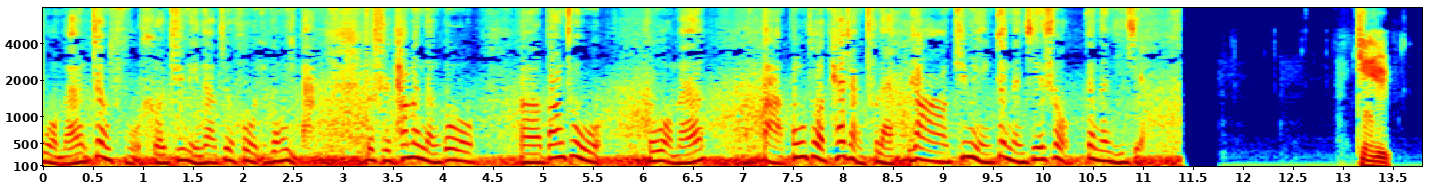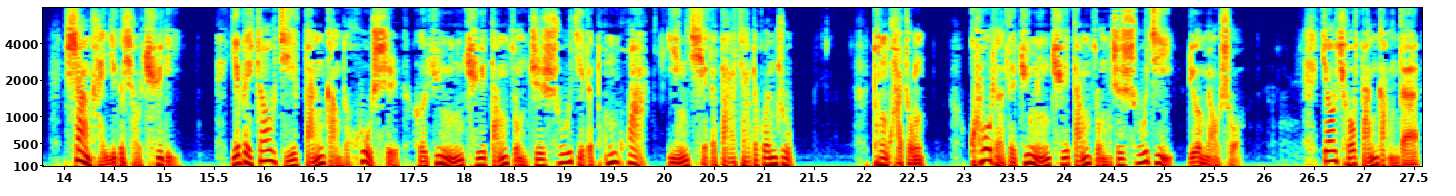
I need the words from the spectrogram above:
我们政府和居民的最后一公里吧。就是他们能够呃帮助我们把工作开展出来，让居民更能接受、更能理解。近日，上海一个小区里。一位着急返岗的护士和居民区党总支书记的通话引起了大家的关注。通话中，哭了的居民区党总支书记刘苗说：“要求返岗的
